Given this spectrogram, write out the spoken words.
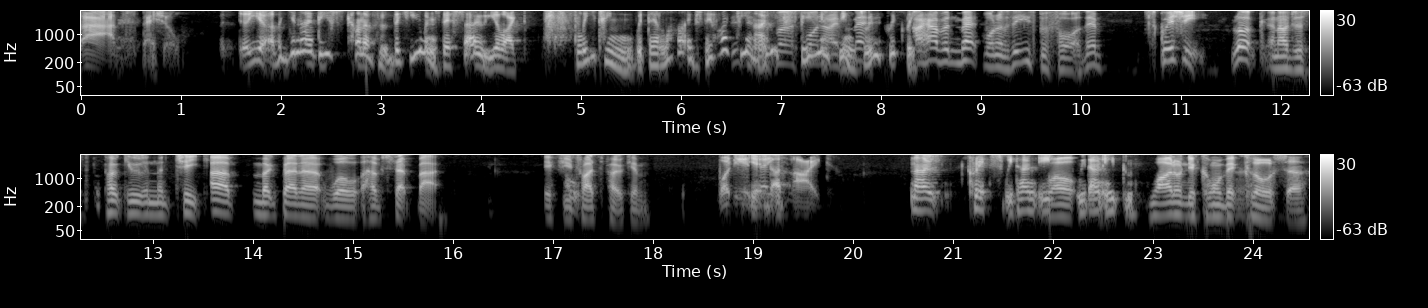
Ah, I'm special. Uh, yeah, you know these kind of the humans. They're so you're like fleeting with their lives. They like This to you know the first one experience things met. really quickly. I haven't met one of these before. They're squishy. Look, and I'll just poke you in the cheek. uh, McBenna will have stepped back if you Oh. tried to poke him. What do you Yeah, taste like? No, crits. We don't eat. Well- we don't eat them. Why don't you come a bit closer?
